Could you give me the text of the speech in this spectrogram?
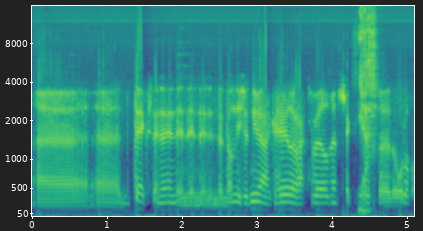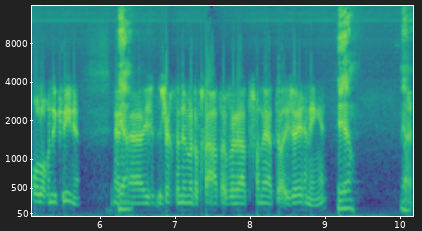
de tekst, en, en, en- en dan is het nu eigenlijk heel erg actueel met Ja. tot eh, de oorlog, oorlog in Oekraïne. En Ja. eh, is het dus echt een nummer dat gaat over inderdaad van ja, tel je zegeningen. ja, Ja.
